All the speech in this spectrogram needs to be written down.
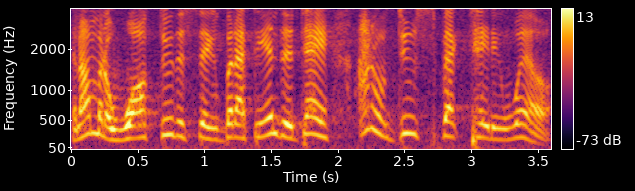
and I'm going to walk through this thing. But at the end of the day, I don't do spectating well.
